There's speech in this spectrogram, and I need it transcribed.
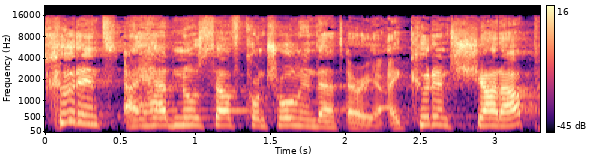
couldn't, I had no self control in that area. I couldn't shut up.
